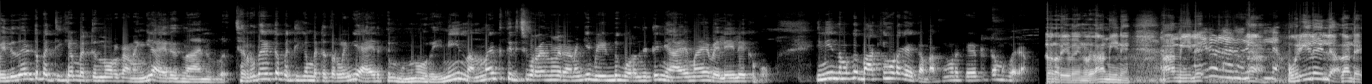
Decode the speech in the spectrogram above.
വലുതായിട്ട് പറ്റിക്കാൻ പറ്റുന്നവർക്കാണെങ്കിൽ ആയിരത്തി നാനൂറ്. ചെറുതായിട്ട് പറ്റിക്കാൻ പറ്റത്തുള്ളെങ്കിൽ ആയിരത്തി മുന്നൂറ്. ഇനി നന്നായിട്ട് തിരിച്ചു പറയുന്നവരാണെങ്കിൽ വീണ്ടും കുറഞ്ഞിട്ട് ന്യായമായ വിലയിലേക്ക് പോകും. ഇനി നമുക്ക് ബാക്കിയും കൂടെ കേൾക്കാം. ബാക്കിയും കൂടെ കേട്ടിട്ട് നമുക്ക് വരാം. അറിയാമോ നിങ്ങൾ ആ മീന്. ആ മീന്. ഉള്ളതാണ്, ഒരു ആ, കിലോ. ഒരു കിലോ ഇല്ല. അതാണ്ടേ.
